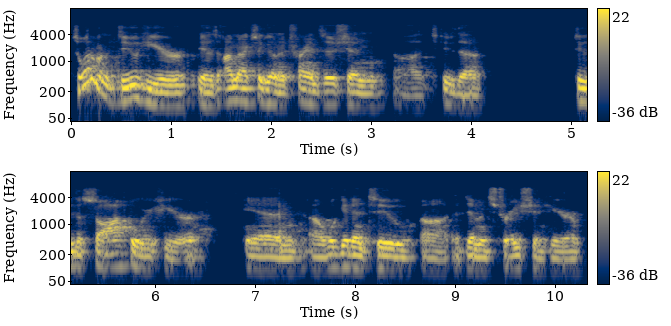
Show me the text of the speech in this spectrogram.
So what I'm going to do here is I'm actually going to transition uh, to the to the software here, and uh, we'll get into uh, a demonstration here.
